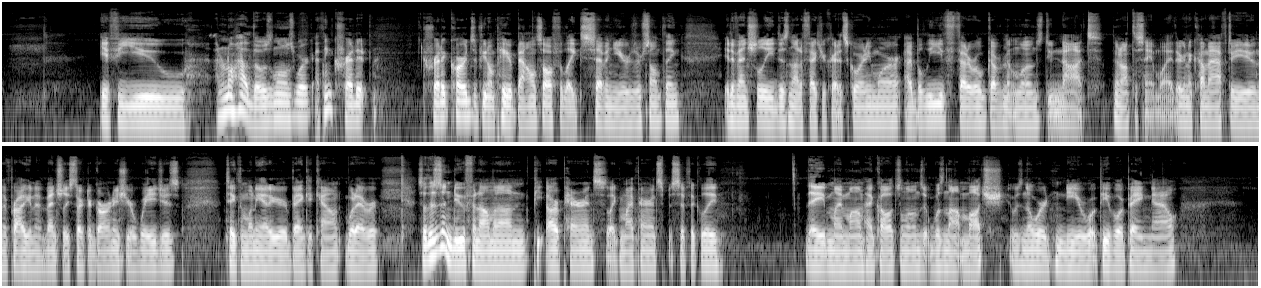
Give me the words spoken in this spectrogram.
If you, I don't know how those loans work. I think credit credit cards, if you don't pay your balance off for like seven years or something, it eventually does not affect your credit score anymore. I believe federal government loans do not. They're not the same way. They're going to come after you, and they're probably going to eventually start to garnish your wages take the money out of your bank account, whatever. So this is a new phenomenon. Our parents, like my parents specifically, they my mom had college loans. It was not much. It was nowhere near what people are paying now.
